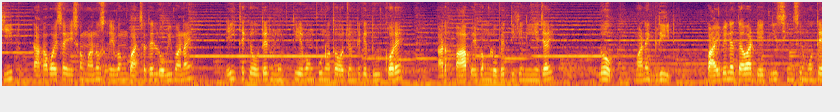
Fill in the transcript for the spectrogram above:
গিফট টাকা পয়সা এইসব মানুষ এবং বাচ্চাদের লোভী বানায়, এই থেকে ওদের মুক্তি এবং পূর্ণতা অর্জন থেকে দূর করে, আর পাপ এবং লোভের দিকে নিয়ে যায়। লোভ মানে গ্রিড বাইবেলে দেওয়া ডেডলি সিন্সের মধ্যে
